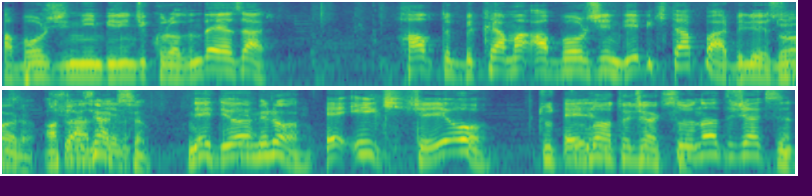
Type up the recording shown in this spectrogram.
Aborjinliğin birinci kuralında yazar. How to become a aborjin diye bir kitap var biliyorsunuz. Doğru. Atacaksın. Ne diyor? emir o. E ilk şeyi o. Tuttuğunu El- atacaksın. Tuttuğunu atacaksın.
